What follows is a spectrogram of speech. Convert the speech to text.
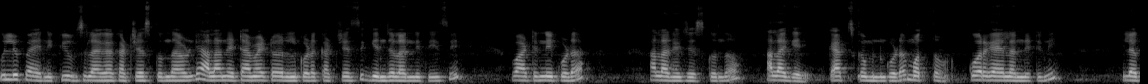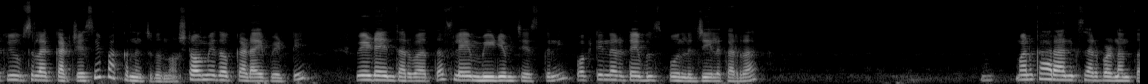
ఉల్లిపాయని క్యూబ్స్ లాగా కట్ చేసుకుందామండి. అలానే టమాటోలను కూడా కట్ చేసి గింజలన్నీ తీసి వాటిని కూడా అలానే చేసుకుందాం. అలాగే క్యాప్సికమ్ని కూడా మొత్తం కూరగాయలన్నిటినీ ఇలా క్యూబ్స్ లాగా కట్ చేసి పక్కన ఉంచుకుందాం. స్టవ్ మీద ఒక కడాయి పెట్టి వేడైన తర్వాత ఫ్లేమ్ మీడియం చేసుకుని ఒకటిన్నర టేబుల్ స్పూన్లు జీలకర్ర. మన కారానికి సరిపడినంత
